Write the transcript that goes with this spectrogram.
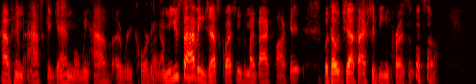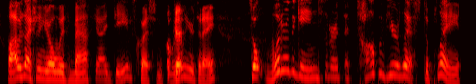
have him ask again when we have a recording. I'm used to having Jeff's questions in my back pocket without Jeff actually being present. So, Well, I was actually going to go with math guy Dave's question from Okay. earlier today. So, what are the games that are at the top of your list to play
